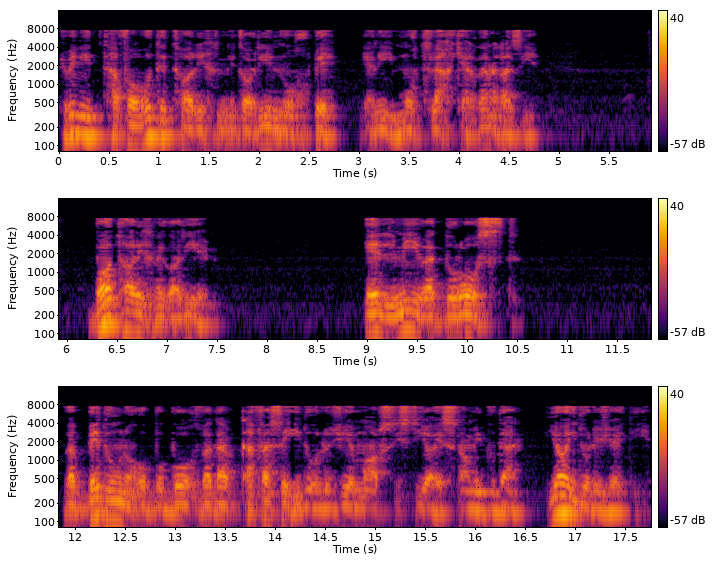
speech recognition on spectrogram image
ببینید تفاوت تاریخ نگاری نخبه یعنی مطلق کردن قضیه. با تاریخ نگاری علمی و درست و بدون حب و بغض و در قفس ایدولوژی مارکسیستی یا اسلامی بودن یا ایدولوژی دیگه.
